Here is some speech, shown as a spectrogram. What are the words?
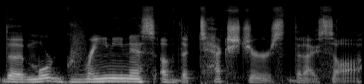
the more graininess of the textures that I saw.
